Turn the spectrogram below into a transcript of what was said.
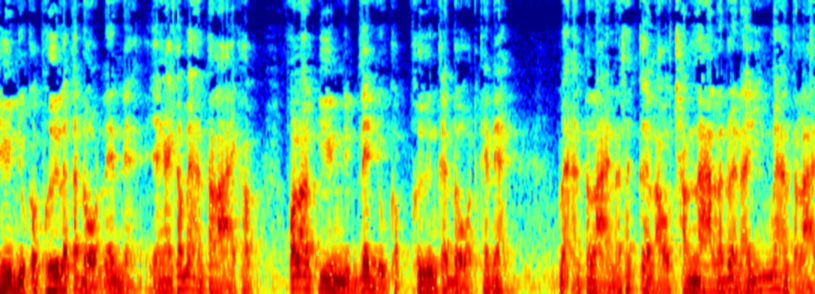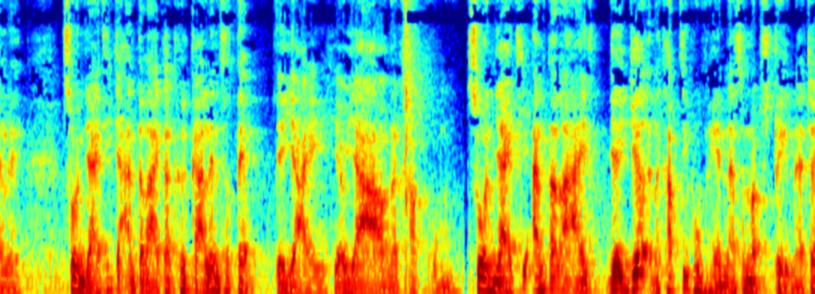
ยืนอยู่กับพื้นแล้วกระโดดเล่นเนี่ยยังไงก็ไม่อันตรายครับ เพราะเรายืนเล่นอยู่กับพื้นกระโดดแค่นี้ไม่อันตรายนะถ้าเกิดเราชำนาญแล้วด้วยนะยิ่งไม่อันตรายเลย ส่วนใหญ่ที่จะอันตรายก็คือการเล่นสเต็ปใหญ่ๆ ยาวๆ นะครับผม ส่วนใหญ่ที่อันตรายเยอะๆ นะครับที่ผมเห็นนะสำหรับ street นะจะ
